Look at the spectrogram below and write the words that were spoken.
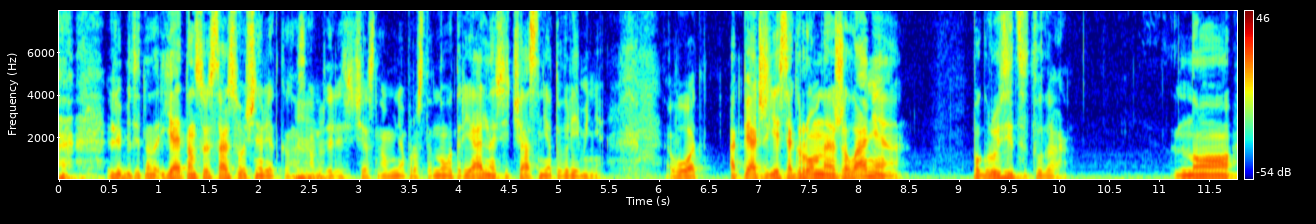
любите танцевать. Я танцую сальсу очень редко, на mm-hmm. самом деле, если честно. У меня просто, ну вот реально сейчас нет времени. Вот. Опять же, есть огромное желание погрузиться туда. Но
